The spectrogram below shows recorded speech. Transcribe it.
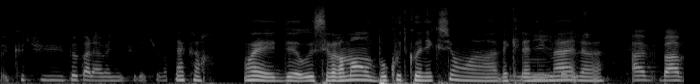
euh, que tu peux pas la manipuler, tu vois. D'accord. Ouais, de- c'est vraiment beaucoup de connexion euh, avec Oui, l'animal. bah. Ah, bah,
